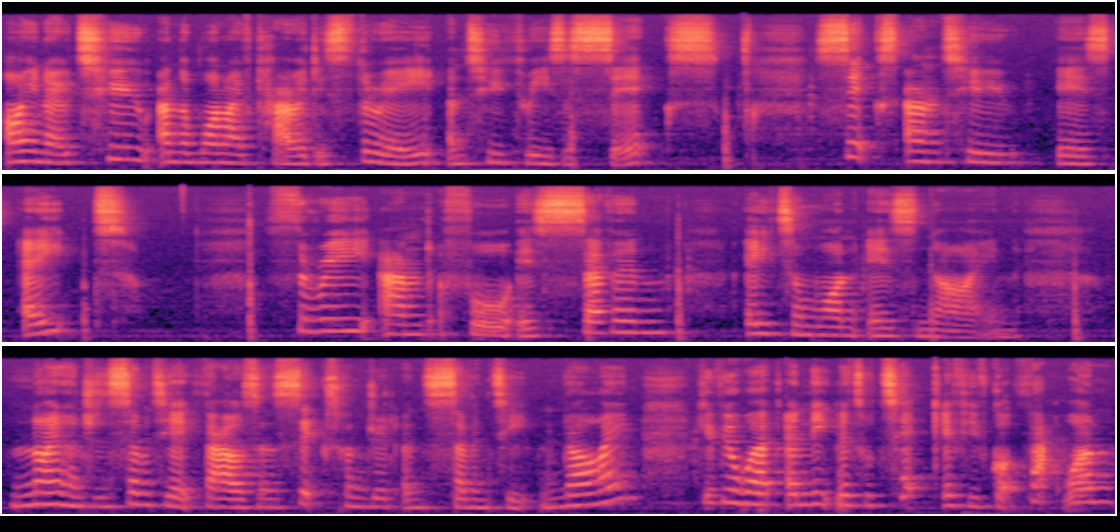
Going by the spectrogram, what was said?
I know 2 and the 1 I've carried is 3, and 2 3s are 6. 6 and 2 is 8. 3 and 4 is 7. 8 and 1 is 9. 978,679. Give your work a neat little tick if you've got that one.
